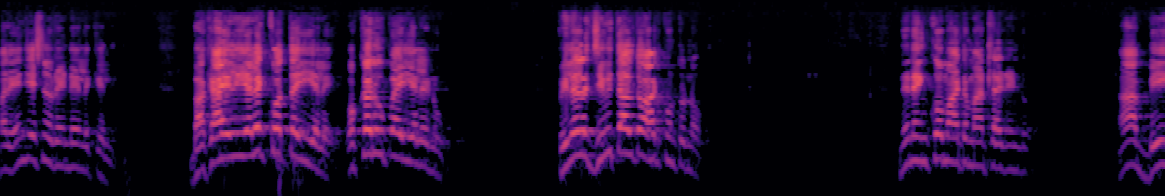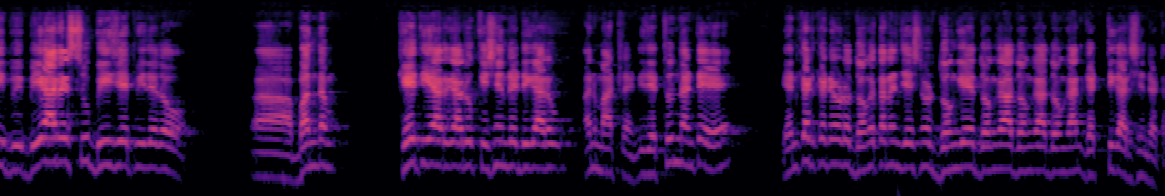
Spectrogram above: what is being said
మరి ఏం చేసినావు రెండేళ్ళకి వెళ్ళి బకాయిలు ఇయ్యలే కొత్త ఇయ్యలే. ఒక్క రూపాయి ఇయ్యలే నువ్వు. పిల్లల జీవితాలతో ఆడుకుంటున్నావు. నేను ఇంకో మాట మాట్లాడిండు. ఆ, బీ బీఆర్ఎస్ బీజేపీదేదో ఆ, బంధం. కేటీఆర్ గారు కిషన్ రెడ్డి గారు అని మాట్లాడింది ఇది ఎత్తుందంటే వెనకటికటి దొంగతనం చేసినోడు దొంగే దొంగ దొంగ దొంగ అని గట్టిగా అరిచిండట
